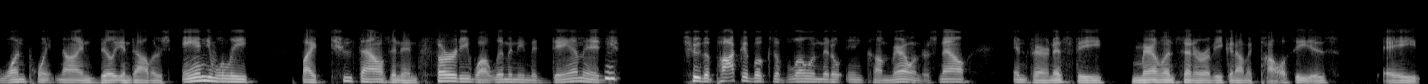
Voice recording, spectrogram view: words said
$1.9 billion annually by 2030 while limiting the damage hmm. to the pocketbooks of low and middle income Marylanders. Now, in fairness, the Maryland Center of Economic Policy is a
